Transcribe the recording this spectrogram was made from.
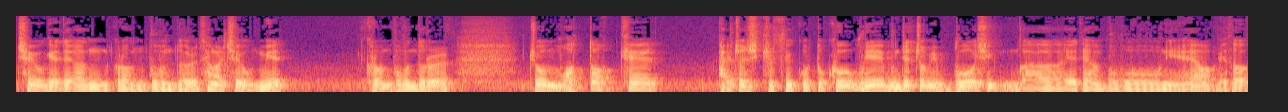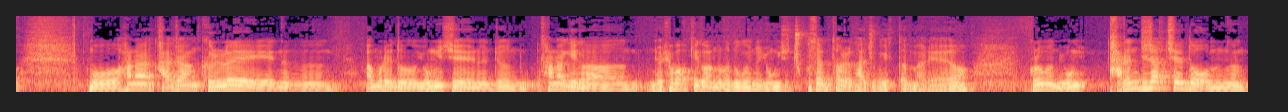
체육에 대한 그런 부분들 생활 체육 및 그런 부분들을 좀 어떻게 발전시킬 수 있고 또 그 우리의 문제점이 무엇인가에 대한 부분이에요. 그래서 뭐 하나 가장 근래에는 아무래도 용인시에는 좀 산하기관 협업기관으로 두고 있는 용인시 축구센터를 가지고 있단 말이에요. 그러면 용 다른 지자체도 없는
